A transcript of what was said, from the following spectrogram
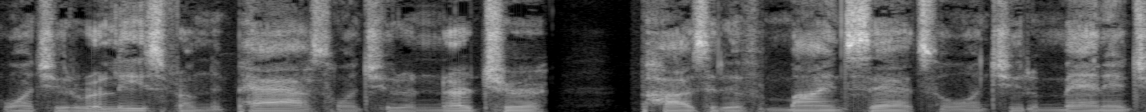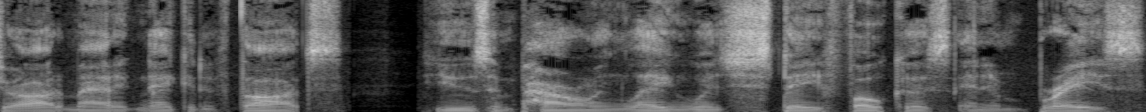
I want you to release from the past. I want you to nurture positive mindsets. I want you to manage your automatic negative thoughts. Use empowering language, stay focused, and embrace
